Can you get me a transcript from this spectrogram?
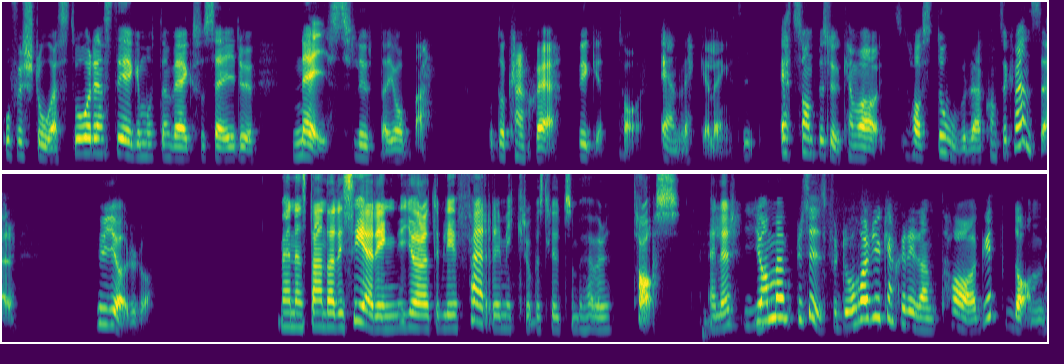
Och förstå att står det en stege mot en vägg så säger du nej, sluta jobba. Och då kanske bygget tar en vecka längre tid. Ett sådant beslut kan vara, ha stora konsekvenser. Hur gör du då? Men en standardisering gör att det blir färre mikrobeslut som behöver tas, eller? Ja, men precis, för då har du kanske redan tagit dem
